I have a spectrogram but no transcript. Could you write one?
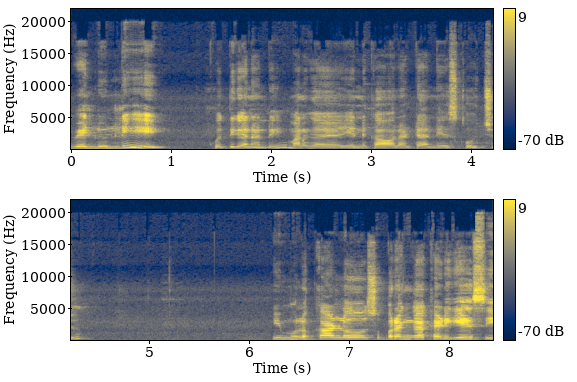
వెల్లుల్లి కొద్దిగానండి. మనకు ఎన్ని కావాలంటే అన్ని వేసుకోవచ్చు. ఈ ములక్కాళ్ళు శుభ్రంగా కడిగేసి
